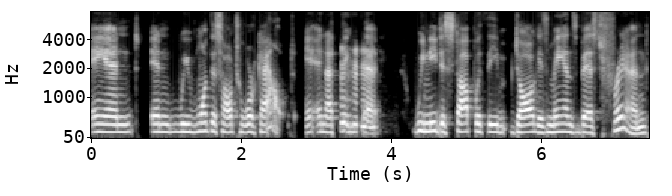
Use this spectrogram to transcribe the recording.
and and we want this all to work out. And, I think mm-hmm. that we need to stop with the dog is man's best friend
